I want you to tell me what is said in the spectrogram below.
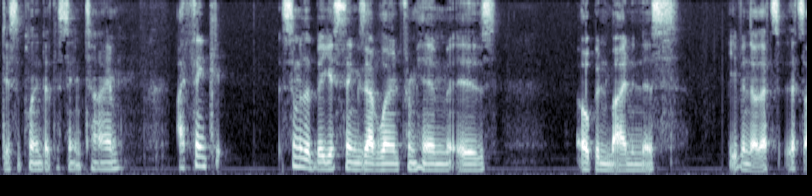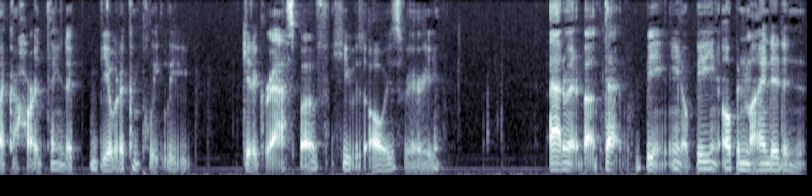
disciplined at the same time. I think some of the biggest things I've learned from him is open mindedness, even though that's that's like a hard thing to be able to completely get a grasp of. He was always very adamant about that being you know being open minded and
